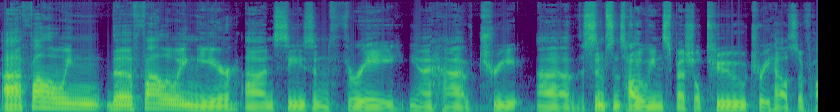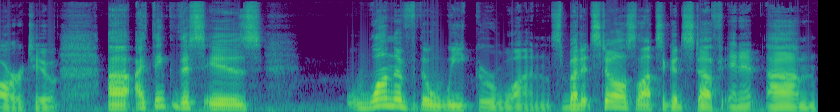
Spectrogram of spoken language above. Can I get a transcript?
Uh, following the following year, uh, in season three, you know, have Tree, uh, the Simpsons Halloween Special Two, Treehouse of Horror Two. Uh, I think this is one of the weaker ones, but it still has lots of good stuff in it. Um,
